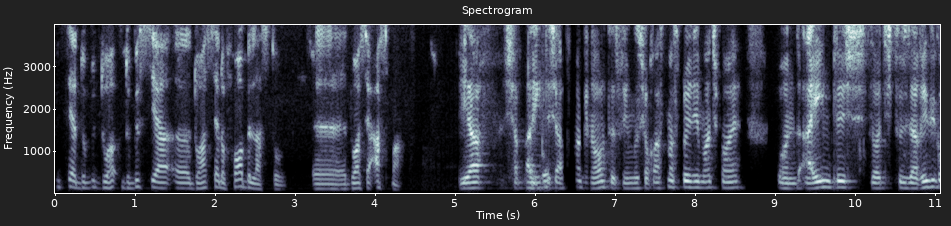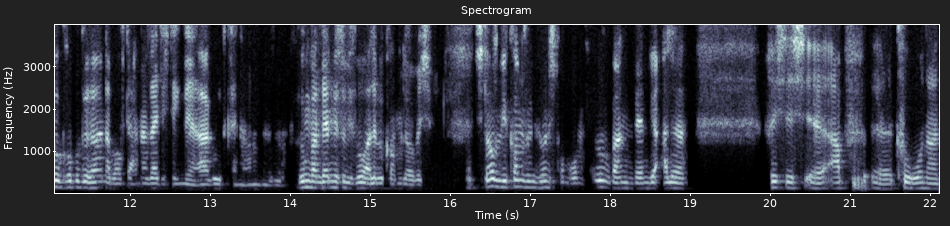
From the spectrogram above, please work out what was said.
bist ja, du, du, du bist ja, äh, du hast ja eine Vorbelastung. Äh, du hast ja Asthma. Ja, ich habe eigentlich Asthma, genau, deswegen muss ich auch Asthma-Spray nehmen manchmal. Und eigentlich sollte ich zu dieser Risikogruppe gehören, aber auf der anderen Seite, ich denke mir, ja gut, keine Ahnung. Also, irgendwann werden wir sowieso alle bekommen, glaube ich. Ich glaube, wir kommen sowieso nicht drum rum. Irgendwann werden wir alle richtig äh, ab äh, Corona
